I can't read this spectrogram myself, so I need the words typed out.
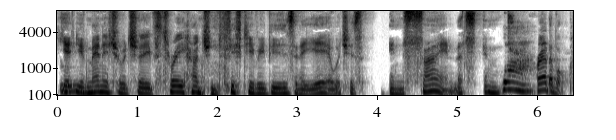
Yet you've managed to achieve 350 reviews in a year, which is insane. That's incredible. Yeah.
